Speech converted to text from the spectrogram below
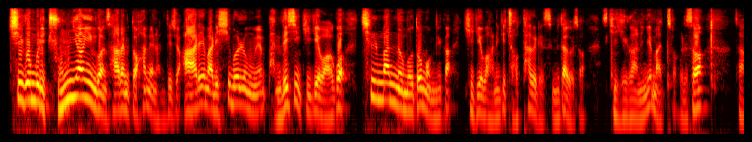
취급물이 중량인 건 사람이 또 하면 안 되죠. 아래 말이 10을 넘으면 반드시 기계화하고 7만 넘어도 뭡니까? 기계화하는 게 좋다 그랬습니다. 그죠? 기계가 하는 게 맞죠. 그래서 자,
